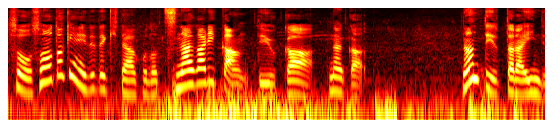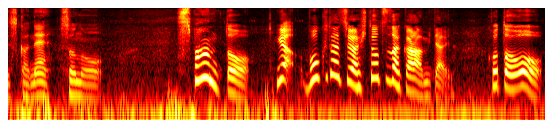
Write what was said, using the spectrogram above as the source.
そうその時に出てきたこのつながり感っていうかなんかなんて言ったらいいんですかね？そのスパンといや僕たちは一つだからみたいな。ことを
